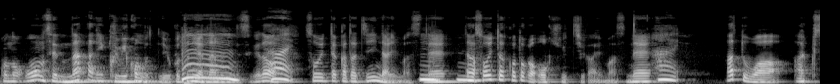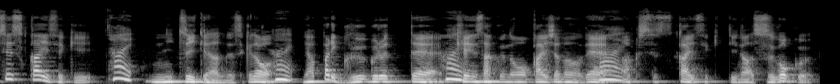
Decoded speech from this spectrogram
この音声の中に組み込むっていうことにはなるんですけど、うんはいそういった形になりますね。うんうんだからそういったことが大きく違いますね。はい。あとは、アクセス解析はい。についてなんですけど、はいやっぱり Google ってはい検索の会社なので、はいアクセス解析っていうのはすごく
